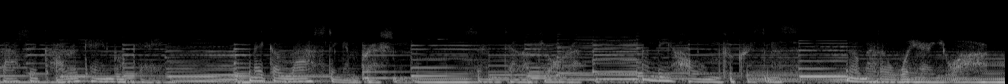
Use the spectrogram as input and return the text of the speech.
classic hurricane bouquet. Make a lasting impression. Send Teleflora and be home for Christmas, no matter where you are.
